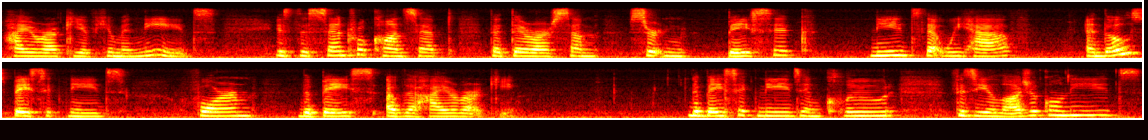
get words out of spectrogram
hierarchy of human needs, is the central concept that there are some certain basic needs that we have, and those basic needs form the base of the hierarchy. The basic needs include physiological needs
